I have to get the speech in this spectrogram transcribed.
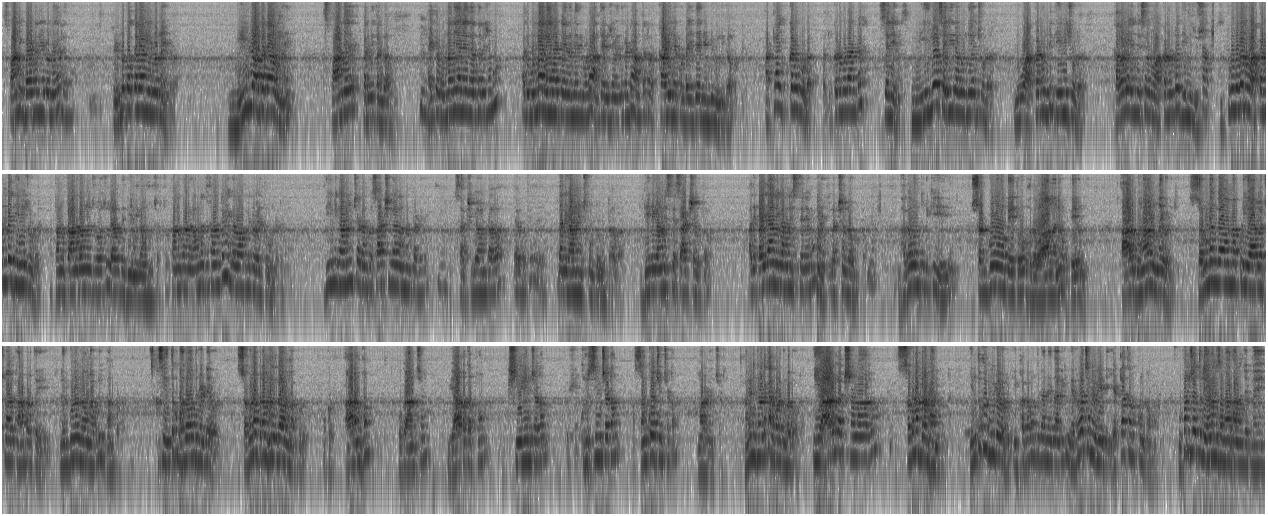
స్పాంజికి బయట నీళ్ళు ఉన్నాయా లేదా? రెండు పక్కల నీళ్ళు ఉన్నాయి ఇక్కడ. నీళ్ళు అంతటా ఉన్నాయి. స్పాంజే పరిమితంగా ఉంది. అయితే ఉన్నది అనేది ఎంత నిజమో? అది ఉన్నా లేనట్టేన అనేది కూడా అంతే నిజం. ఎందుకంటే అంతటా ఖాళీ లేకుండా ఇదే నిండి ఉంది కాబట్టి. అట్లా ఇక్కడ కూడా. ఇక్కడ కూడా అంటే శరీరం. నీలో శరీరం ఉంది అని చూడాలి నువ్వు అక్కడుండి దీన్ని చూడాలి కళలో ఏం చేసావు? నువ్వు అక్కడుండే దీన్ని చూసావు. ఇప్పుడు కూడా నువ్వు అక్కడుండే దీన్ని చూడాలి తను తాను గమనించుకోవచ్చు లేకపోతే దీన్ని గమనించవచ్చు. తను తాను గమనించడం అంటే ఇంకా లోపలికి వెళ్తూ ఉండటం. దీన్ని గమనించాడు అనుకో సాక్షిగా నన్ను అంటాడు సాక్షిగా ఉంటావా? లేకపోతే దాన్ని గమనించుకుంటూ ఉంటావా? దీన్ని గమనిస్తే సాక్షి అవుతావు. అది పైదాన్ని గమనిస్తేనేమో లక్ష్యంలో ఉంటాం. భగవంతుడికి షడ్గుణోపేతో భగవాన్ అని ఒక పేరు ఉంది ఆరు గుణాలు ఉన్నాయి వాడికి. సగుణంగా ఉన్నప్పుడు ఈ ఆరు లక్షణాలు కనపడతాయి నిర్గుణంగా ఉన్నప్పుడు ఇవి కనపడవు. అసలు ఇంతకు భగవంతుడు అంటే ఎవరు? సగుణ బ్రహ్మంగా ఉన్నప్పుడు ఒక ఆరంభం ఒక అంశం వ్యాపకత్వం క్షీణించడం కృషించటం సంకోచించటం మరణించటం. మరణించడం అంటే కనపడకుండా పోవటం. ఈ ఆరు లక్షణాలు సగుణ బ్రహ్మానికి ఉంటాయి. ఇంతకు వీడేవాడు? ఈ భగవంతుడు అనే దానికి నిర్వచనం ఏంటి? ఎట్లా కనుక్కుంటాం ఉపనిషత్తులు ఏమని సమాధానం చెప్పినాయి?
